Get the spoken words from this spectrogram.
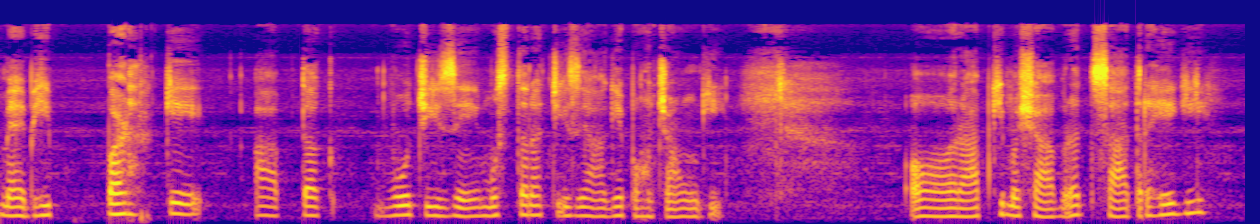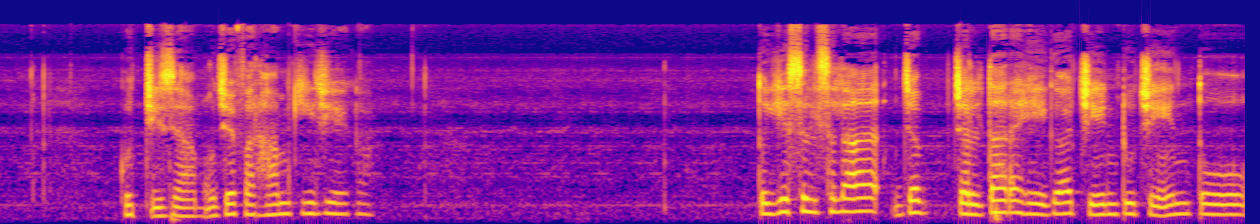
میں بھی پڑھ کے آپ تک وہ چیزیں، مسترد چیزیں آگے پہنچاؤں گی اور آپ کی مشاورت ساتھ رہے گی۔ کچھ چیزیں آپ مجھے فراہم کیجیے گا۔ تو یہ سلسلہ جب چلتا رہے گا چین ٹو چین، تو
